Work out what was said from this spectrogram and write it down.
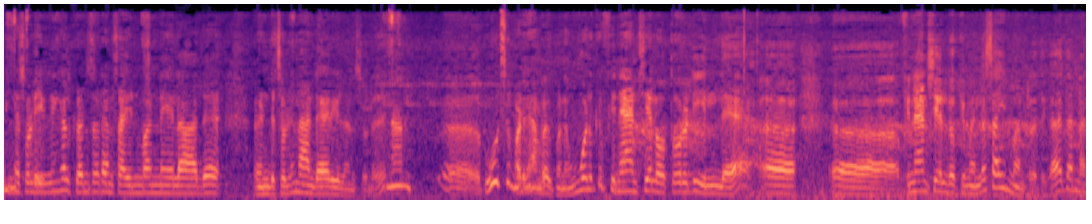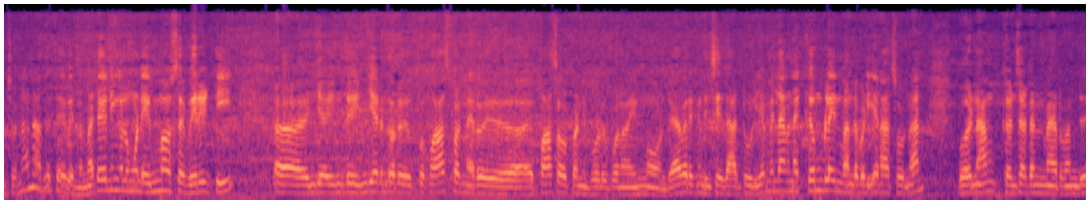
நீங்கள் சொல்லியிருக்கீங்க கன்சல்டன் சைன் பண்ண இல்லாத என்று சொல்லி நான் டைரியில்னு சொன்னது. நான் ரூல்ஸ் படி தான் ஒர்க் பண்ணேன். உங்களுக்கு ஃபினான்ஷியல் அத்தாரிட்டி இல்லை ஃபினான்ஷியல் டாக்குமெண்ட்டில் சைன் பண்ணுறதுக்கு அதுதான் நான் சொன்னேன். அது தேவையில்லை. மற்ற நீங்கள் உங்களோட எம்ஓஸை வெரிட்டி இங்கே இந்த இங்கேருந்து ஒரு இப்போ பாஸ் பண்ண ஒரு பாஸ் அவுட் பண்ணி போட்டு போன இன்னும் உண்டு. அவருக்கு நீ செய்த அட்டூழியம் இல்லாமல் நான் கம்ப்ளைண்ட் வந்தபடியே நான் சொன்னேன் நாம் கன்சல்டன் மேர் வந்து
